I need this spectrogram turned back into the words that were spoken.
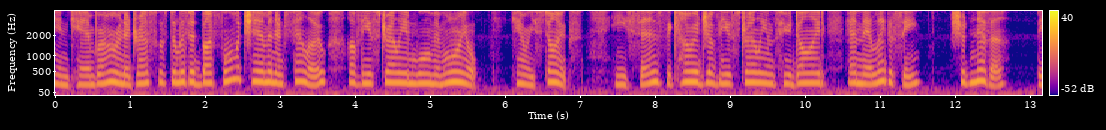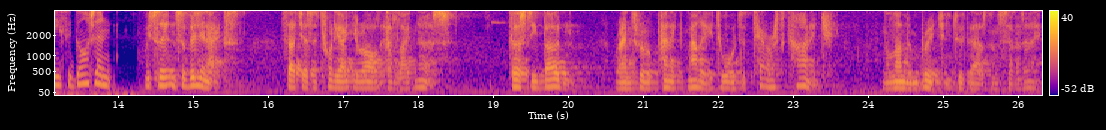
In Canberra, an address was delivered by former chairman and fellow of the Australian War Memorial, Kerry Stokes. He says the courage of the Australians who died and their legacy should never be forgotten. With certain civilian acts, such as a 28 year old Adelaide nurse, Kirsty Boden ran through a panicked melee towards a terrorist carnage in the London Bridge in 2017.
